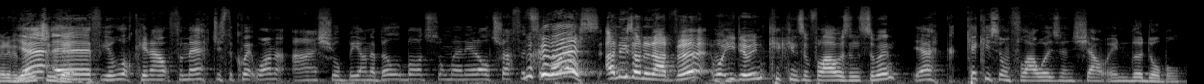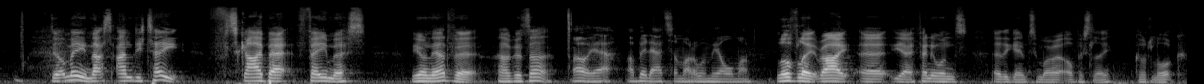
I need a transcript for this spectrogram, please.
Haven't even Yeah, mentioned it. if you're looking out for me, just a quick one. I shall be on a billboard somewhere near Old Trafford. Look tomorrow. at this! And he's on an advert. What are you doing? Kicking some flowers and something? Yeah, kicking some flowers and shouting the double. Do you know what I mean? That's Andy Tate, Sky Bet, famous. You're on the advert. How good's that? Oh yeah, I'll be there tomorrow with my old man. Lovely. Right. Uh, yeah, if anyone's at the game tomorrow, obviously, good luck.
